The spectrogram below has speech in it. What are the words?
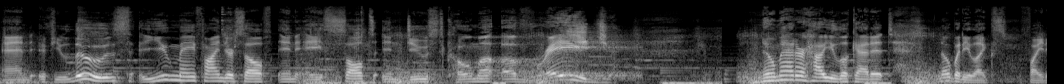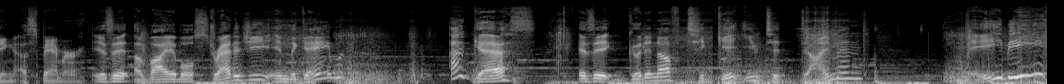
And if you lose, you may find yourself in a salt induced coma of rage. No matter how you look at it, nobody likes fighting a spammer. Is it a viable strategy in the game? I guess. Is it good enough to get you to Diamond? Maybe?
